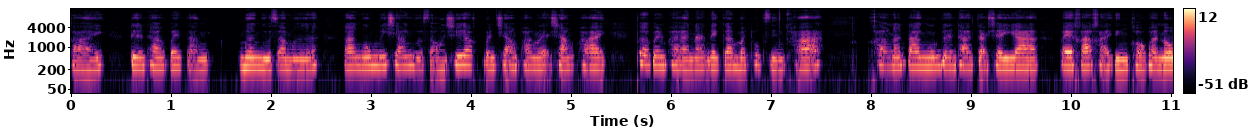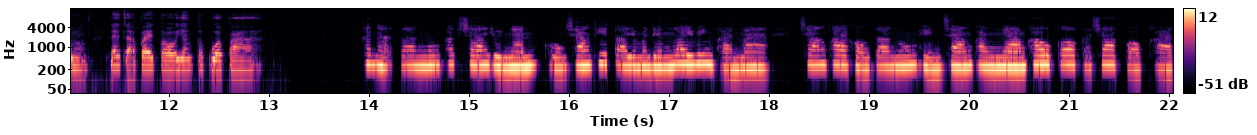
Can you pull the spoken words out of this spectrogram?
ขาย เดินทางไปต่างเมืองอยู่เสมอ ตางุ้มมีช้างอยู่สองเชือก เป็นช้างพังและช้างพาย เพื่อเป็นพาหนะในการบรรทุกสินค้า ครั้งนั้นตางุ้มเดินทางจากชัยยาไปค้าขายถึงเขาพนม และจะไปต่อยังตะกัวป่า ขณะตางุ้มพักช้างอยู่นั้นโขงช้างที่ตายมเดืองไล่วิ่งผ่านมา ช้างพายของตางุ้มเห็นช้างพังงามเข้าก็กระชากปอกขาด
